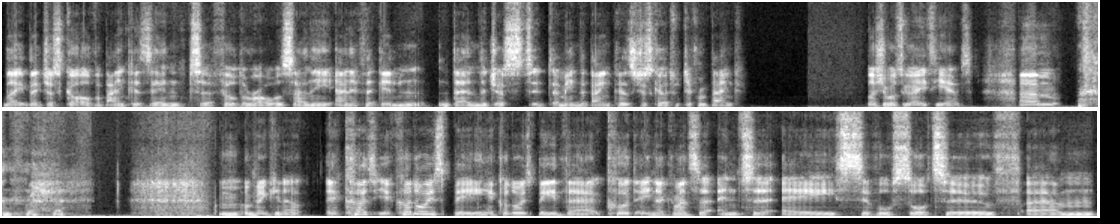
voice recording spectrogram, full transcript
like they just got other bankers in to fill the roles, and the, and if they didn't, then they just I mean the bankers just go to a different bank. Unless you've also got ATMs. Um, I'm, I'm thinking now. It could it could always be it could always be that could a necromancer enter a civil sort of um,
